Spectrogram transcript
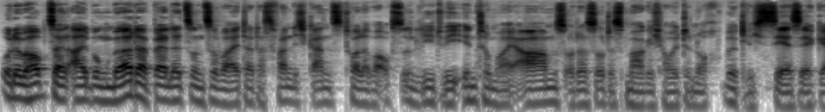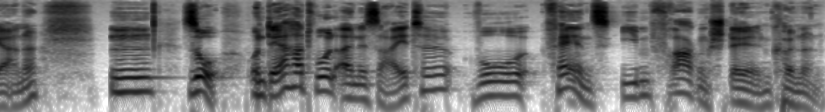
Oder überhaupt sein Album Murder Ballads und so weiter. Das fand ich ganz toll. Aber auch so ein Lied wie Into My Arms oder so, das mag ich heute noch wirklich sehr, sehr gerne. Mm, so, und der hat wohl eine Seite, wo Fans ihm Fragen stellen können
